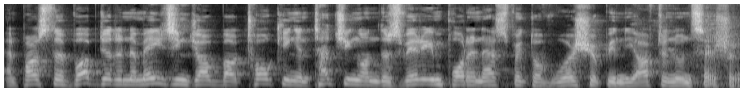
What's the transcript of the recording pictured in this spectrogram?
And Pastor Bob did an amazing job about talking and touching on this very important aspect of worship in the afternoon session.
